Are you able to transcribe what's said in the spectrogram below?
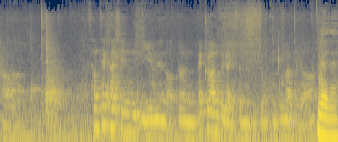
어, 선택하신 이유는 어떤 백그라운드가 있었는지 좀 궁금하고요. 네네.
